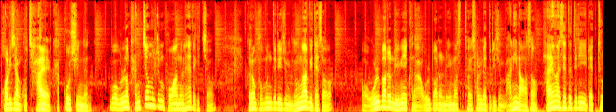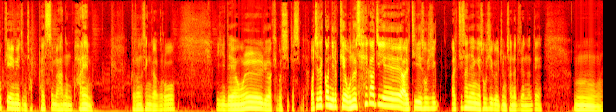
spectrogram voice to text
버리지 않고 잘 갖고 올 수 있는 뭐 물론 단점은 좀 보완을 해야 되겠죠. 그런 부분들이 좀 융합이 돼서 어, 올바른 리메이크나 올바른 리마스터의 사례들이 좀 많이 나와서 다양한 세대들이 레트로 게임에 좀 접했으면 하는 바램 그런 생각으로 이 내용을 요약해 볼 수 있겠습니다. 어찌됐건 이렇게 오늘 세 가지의 RT 소식, RT 사냥의 소식을 좀 전해드렸는데, 음,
